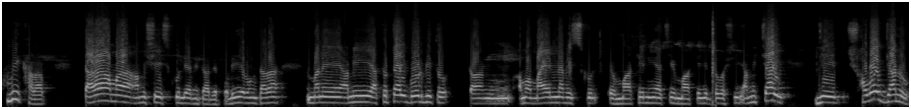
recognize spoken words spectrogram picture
খুবই খারাপ, তারা আমার আমি সেই স্কুলে আমি তাদের পড়ি এবং তারা মানে আমি এতটাই গর্বিত, কারণ আমার মায়ের নাম স্কুল মাকে নিয়ে আছি মাকে যে আমি চাই যে সবাই জানুক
